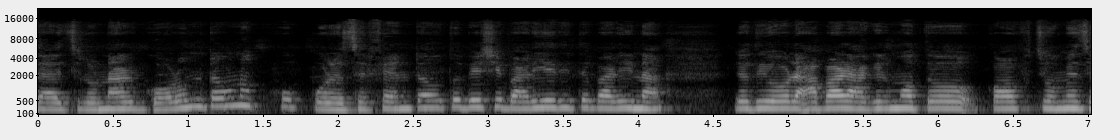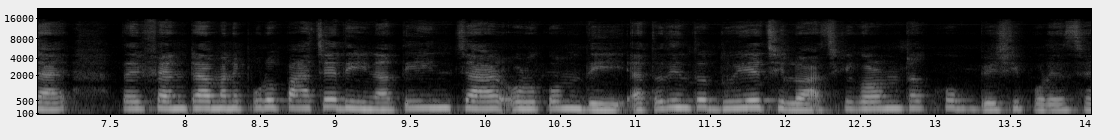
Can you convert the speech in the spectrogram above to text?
চাইছিল না। আর গরমটাও না খুব পড়েছে, ফ্যানটাও তো বেশি বাড়িয়ে দিতে পারি না, যদি ওর আবার আগের মতো কফ জমে যায়। তাই ফ্যানটা মানে পুরো পাঁচে দিই না, তিন, চার ওরকম দিই। এতদিন তো দুয়ে ছিল, আজকে গরমটা খুব বেশি পড়েছে।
